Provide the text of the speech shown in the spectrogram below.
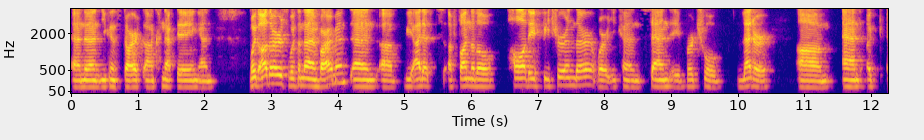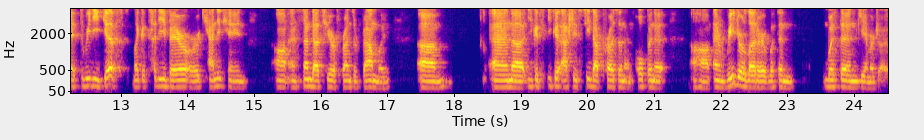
and then you can start uh, connecting and with others within that environment. And we added a fun little holiday feature in there where you can send a virtual letter um, and a, a, 3D gift like a teddy bear or a candy cane, um, and send that to your friends or family. Um, and uh, you could you could actually see that present and open it uh, and read your letter within within GamerJibe.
